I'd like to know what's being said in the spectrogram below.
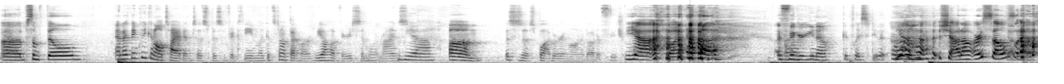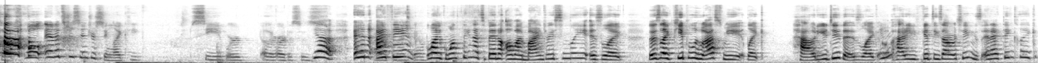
Yeah. um, some film. and I think we can all tie it into a specific theme. Like it's not that hard. We all have very similar minds. Yeah. Um, this is us blabbering on about our future. Yeah. But uh, I figure you know, good place to do it. Um, yeah. Shout out ourselves. shout out ourselves. well, and it's just interesting. Like you see where other artists. Is, Yeah, and I think like one thing that's been on my mind recently is like there's like people who ask me like how do you do this? Like Mhm. how do you get these opportunities? And I think like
